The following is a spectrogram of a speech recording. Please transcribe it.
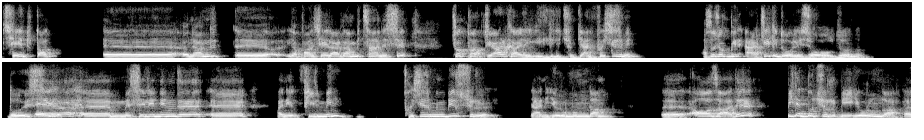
şeyi tutan e, önemli e, yapan şeylerden bir tanesi çok patriarka ile ilgili çünkü. Yani faşizmin aslında çok bir erkek ideoloji olduğunu dolayısıyla evet. e, meselenin de e, hani filmin faşizmin bir sürü yani yorumundan e, azade bir de bu tür bir yorumla e,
